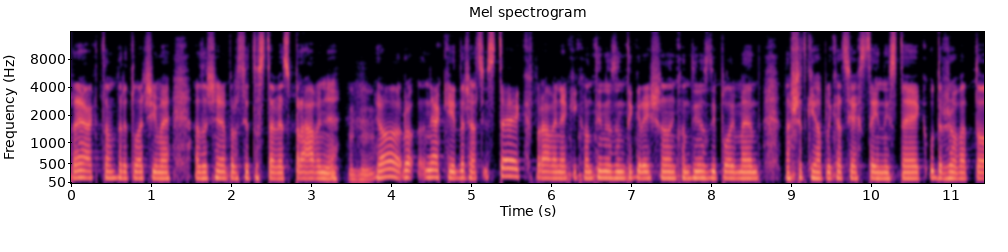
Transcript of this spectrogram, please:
React tam pretlačíme a začneme proste to staviať správne. Uh-huh. Jo, ro, nejaký držací stack, práve nejaký continuous integration, continuous deployment, na všetkých aplikáciách stejný stack, udržovať to,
